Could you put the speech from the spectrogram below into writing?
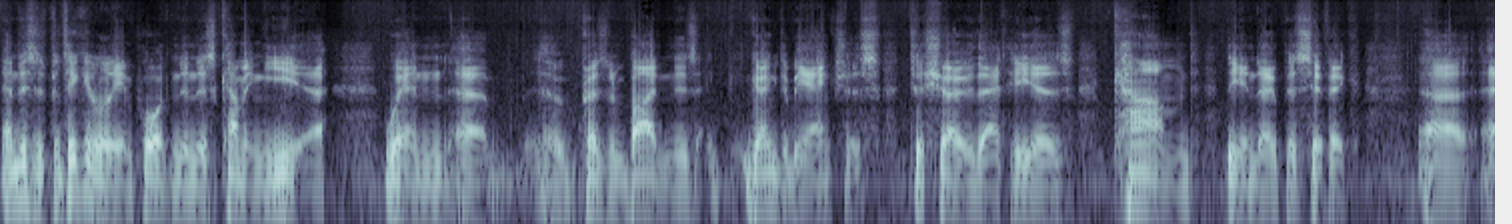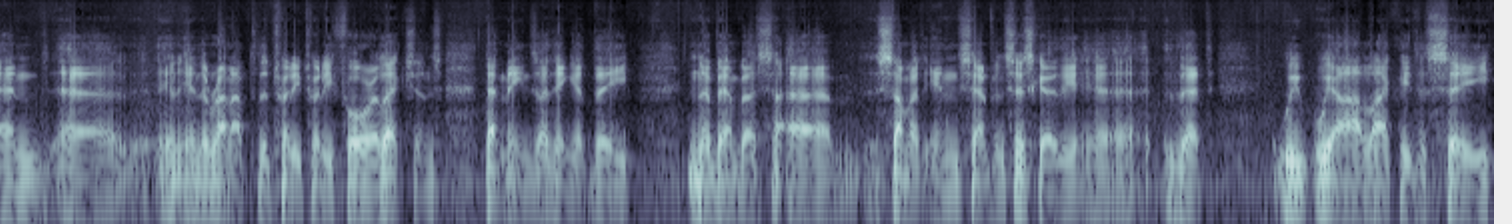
And this is particularly important in this coming year when uh, uh, President Biden is going to be anxious to show that he has calmed the Indo Pacific. Uh, and uh, in, in, the run up to the 2024 elections. That means, I think, at the November uh, summit in San Francisco, the, that we, we are likely to see,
